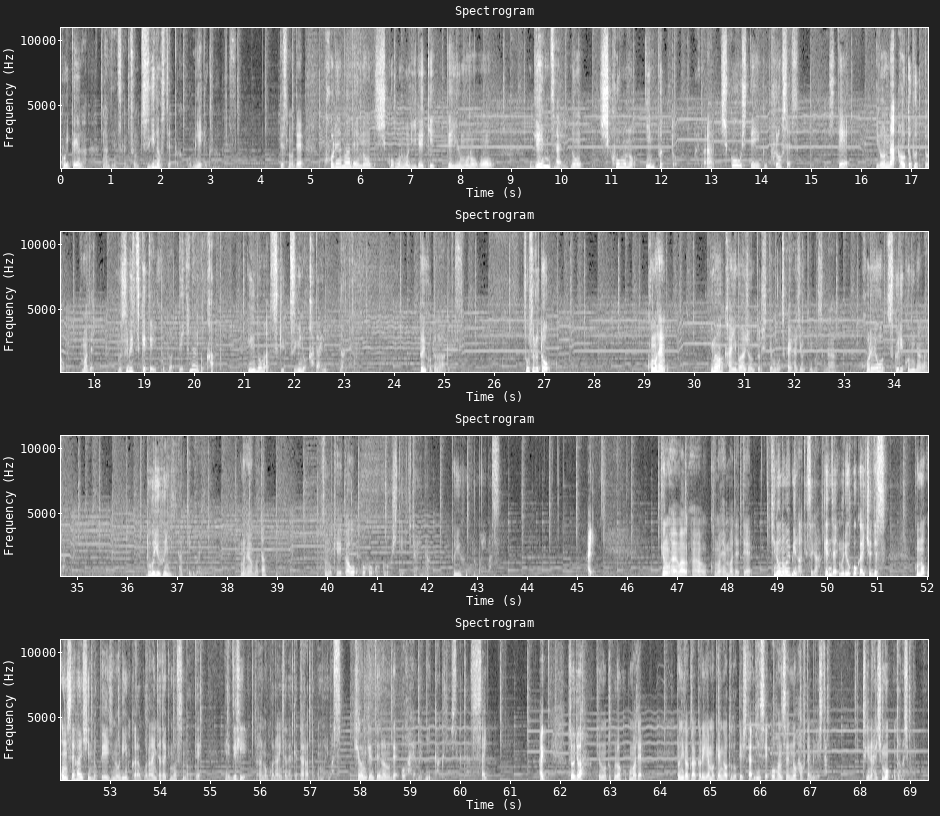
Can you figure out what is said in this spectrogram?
こういったような、何て言うんですかね、その次のステップがこう見えてくるわけです。ですので、これまでの思考の履歴っていうものを現在の思考のインプット、それから思考していくプロセス、そしていろんなアウトプットまで結びつけていくことはできないのかというのが次の課題になってくる。ということなわけです。そうすると、この辺、今は簡易バージョンとしても使い始めていますが、これを作り込みながら、どういうふうにやっていけばいいのか。この辺はまた、その経過をご報告をしていきたいな、というふうに思います。はい。今日の辺はあこの辺までで、昨日のウェビナーですが、現在無料公開中です。この音声配信のページのリンクからご覧いただけますので、えー、ぜひあのご覧いただけたらと思います。期間限定なのでお早めに確認してください。はい。それでは今日のところはここまで。とにかく明るい山県がお届けした人生後半戦のハーフタイムでした。次の配信もお楽しみに。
